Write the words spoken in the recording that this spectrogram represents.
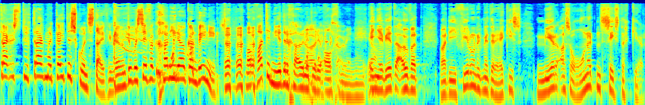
trek ek toe trek my kuite skoon styf, jy weet, want toe besef ek gaan hierdie ou kan wen nie. Maar wat 'n nederige ou net ja, oor die algemeen hè. Ja. En jy weet 'n ou wat wat die 400 meter hekkies meer as 160 keer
